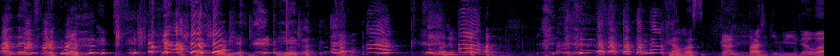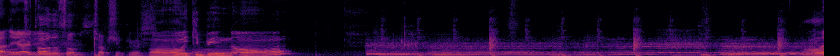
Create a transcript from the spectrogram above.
And then it's like rock. Şuraya. Yere. Onun kafa. Kafası kan taş gibiydi ama yani 2000 songs. çok şükür. Oo 2000. Oo. Oh.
